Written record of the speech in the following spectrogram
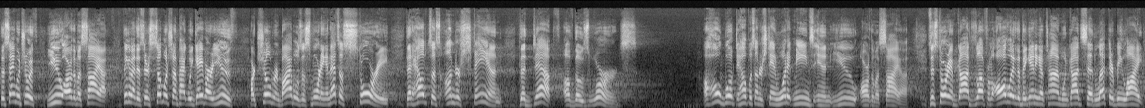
The same with truth. You are the Messiah. Think about this. There's so much to unpack. We gave our youth our children Bibles this morning, and that's a story that helps us understand the depth of those words. A whole book to help us understand what it means in You Are the Messiah. It's a story of God's love from all the way to the beginning of time when God said, Let there be light,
